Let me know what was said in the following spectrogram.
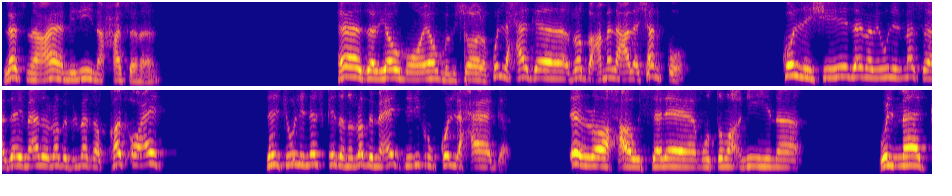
لسنا عاملين حسنا. هذا اليوم هو يوم بشارة كل حاجة الرب عملها علشانكم. كل شيء زي ما بيقول المثل زي ما قال الرب في المثل قد أعد. لازم تقول للناس كده إن الرب معد ليكم كل حاجة. الراحة والسلام والطمأنينة والمجد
